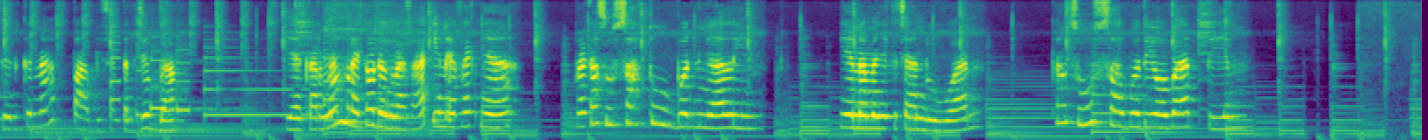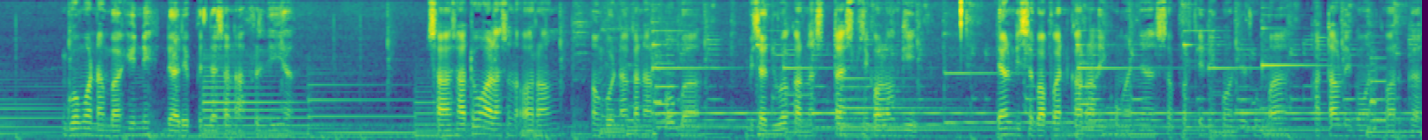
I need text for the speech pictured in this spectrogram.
Dan kenapa bisa terjebak? Ya karena mereka udah ngerasain efeknya. Mereka susah tuh buat ninggalin. Yang namanya kecanduan. Kan susah buat diobatin gue mau nambahin nih dari penjelasan Afridia. Salah satu alasan orang menggunakan narkoba bisa juga karena stres psikologi yang disebabkan karena lingkungannya seperti lingkungan di rumah atau lingkungan keluarga.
